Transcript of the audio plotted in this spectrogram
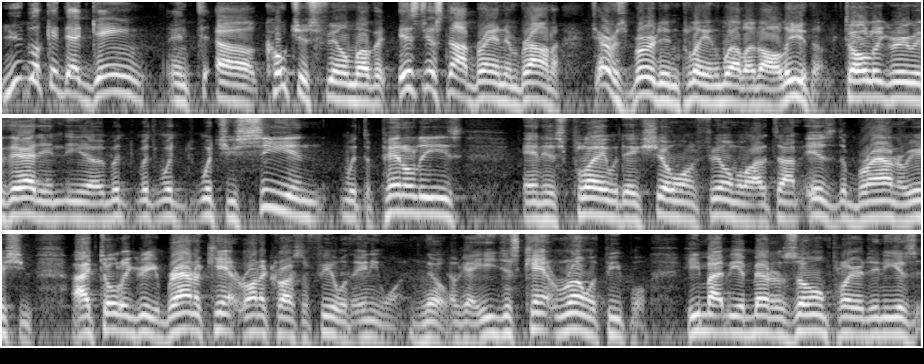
You look at that game and uh, coach's film of it, it's just not Brandon Browner. Jairus Byrd didn't playing well at all either. Totally agree with that. And you know, but, but what what you see in with the penalties and his play, what they show on film a lot of time, is the Browner issue. I totally agree. Browner can't run across the field with anyone. No. Okay, he just can't run with people. He might be a better zone player than he is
